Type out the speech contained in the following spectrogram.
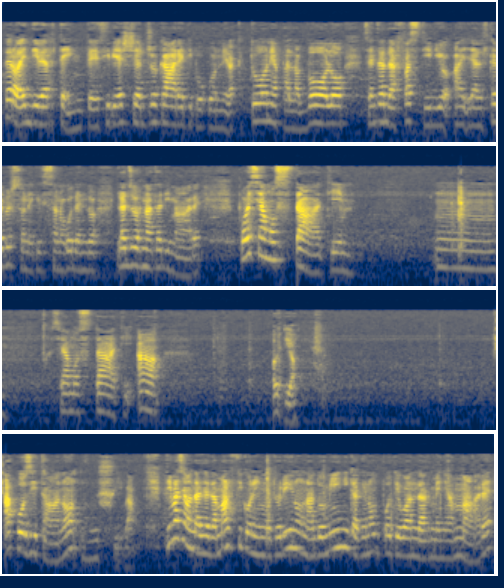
però è divertente, si riesce a giocare tipo con i racchettoni, a pallavolo, senza dar fastidio alle altre persone che si stanno godendo la giornata di mare. Poi siamo stati, mm, siamo stati a, oddio, a Positano non usciva. Prima siamo andati ad Amalfi con il motorino una domenica che non potevo andarmene a mare,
